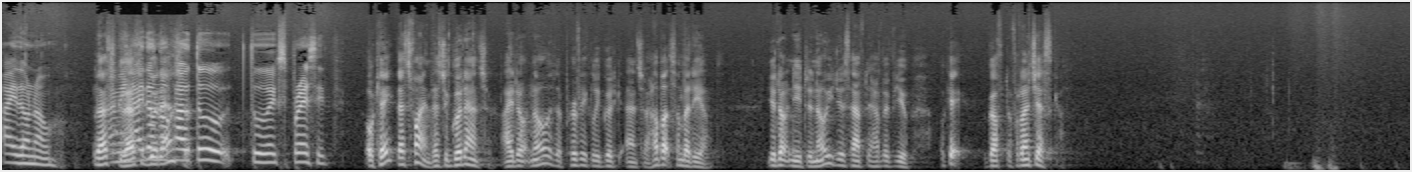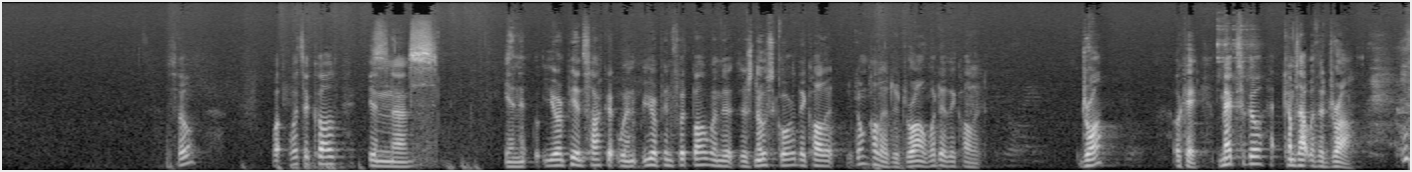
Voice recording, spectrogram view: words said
I don't know. That's, I mean, that's I don't know answer. how to, to express it. Okay, that's fine. That's a good answer. I don't know is a perfectly good answer. How about somebody else? You don't need to know, you just have to have a view. Okay, go after Francesca. So, what, what's it called? In uh, in European soccer, when European football, when there's no score, they call it, they don't call it a draw. What do they call it? Draw? Okay, Mexico comes out with a draw.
